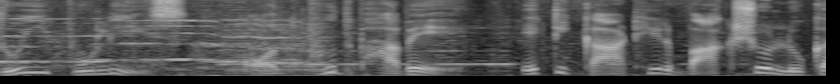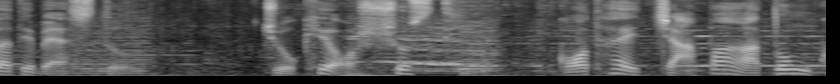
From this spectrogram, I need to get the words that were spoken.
দুই পুলিশ অদ্ভুতভাবে একটি কাঠের বাক্স লুকাতে ব্যস্ত। চোখে অস্বস্তি, কথায় চাপা আতঙ্ক।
